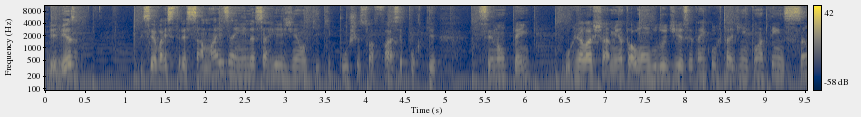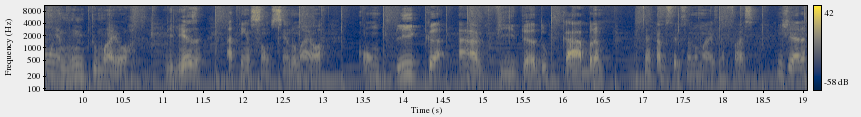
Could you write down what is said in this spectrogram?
beleza? E você vai estressar mais ainda essa região aqui que puxa a sua face, porque você não tem o relaxamento ao longo do dia, você está encurtadinho, então a tensão é muito maior, beleza? A tensão sendo maior, complica a vida do cabra, você acaba estressando mais a face e gera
